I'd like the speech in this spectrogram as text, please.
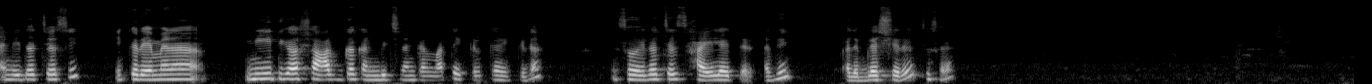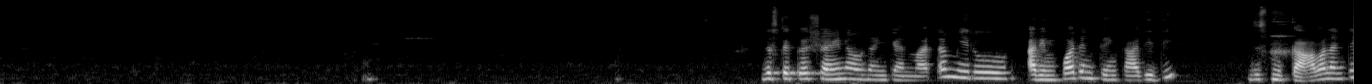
అండ్ ఇది వచ్చేసి ఇక్కడ ఏమైనా నీట్గా షార్ప్గా కనిపించడానికి అనమాట ఇక్కడ ఇక్కడ. సో ఇది వచ్చేసి హైలైటర్. అది అదే బ్లషర్. చూసారా? జస్ట్ ఇక్కడ షైన్ అవడానికి అనమాట మీరు అది ఇంపార్టెంట్ ఏం కాదు ఇది. జస్ట్ మీకు కావాలంటే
